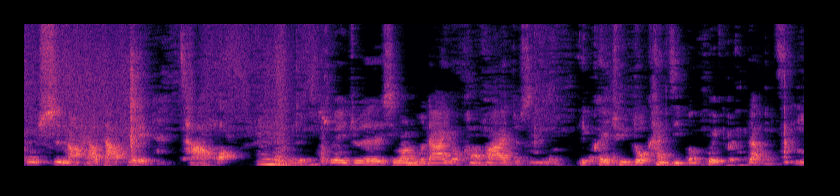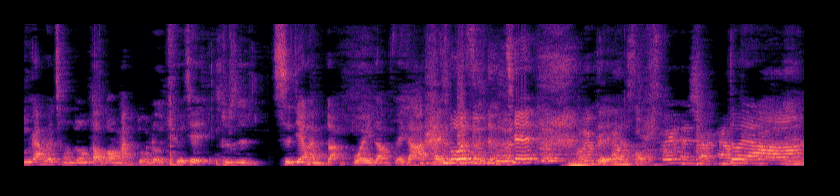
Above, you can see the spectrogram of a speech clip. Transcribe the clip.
故事，然后还要搭配插画。嗯，对，所以就是希望如果大家有空的话，就是也可以去多看几本绘本，这样子应该会从中找到蛮多乐趣，而且就是时间很短，不会浪费大家太多时间。我也很喜欢看。对啊，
